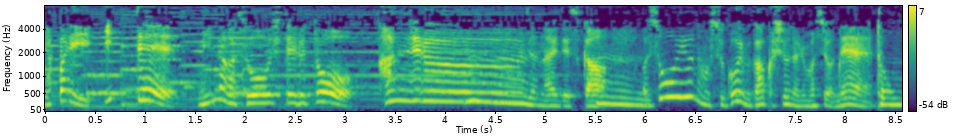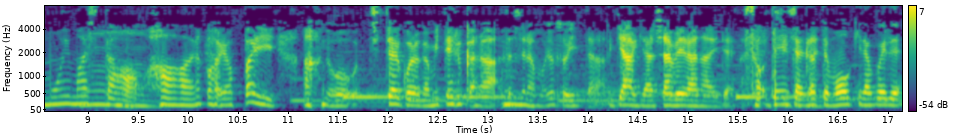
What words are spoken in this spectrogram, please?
やっぱり行ってみんながそうしてると感じるじゃないですか、うん。そういうのもすごい学習になりますよね。と思いました。うん。はい。だからやっぱり、あの、ちっちゃい子らが見てるから、うん。私らもよそ行ったら、ギャーギャー喋らないで、そう、電車に乗っても大きな声で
